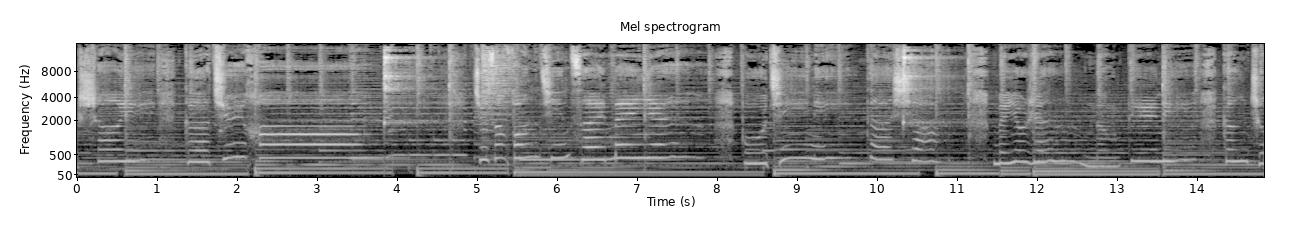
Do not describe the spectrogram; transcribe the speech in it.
上一个句号。就算风景再美，不及你的笑。没有人能比你更重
